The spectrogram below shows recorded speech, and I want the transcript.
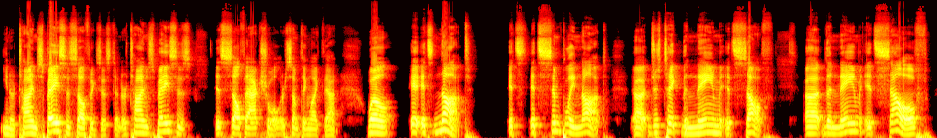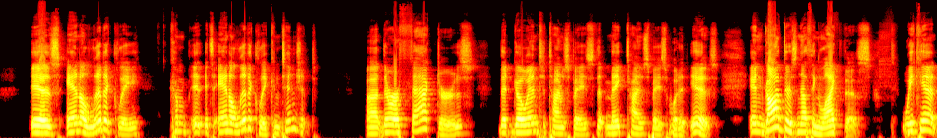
you know, time space is self-existent, or time space is is self-actual, or something like that. Well, it, it's not it's it's simply not. Uh, just take the name itself. Uh, the name itself is analytically com- it's analytically contingent. Uh, there are factors that go into time space that make time space what it is. In God, there's nothing like this. We can't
